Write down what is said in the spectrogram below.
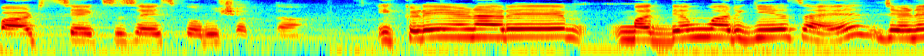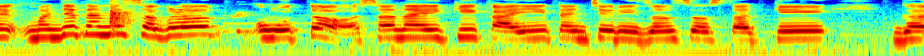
पार्ट्सचे एक्सरसाइज करू शकता. इकडे येणारे मध्यमवर्गीयच आहे जेणे म्हणजे त्यांना सगळं होतं. असं नाही की काही त्यांचे रिझन्स असतात की घ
